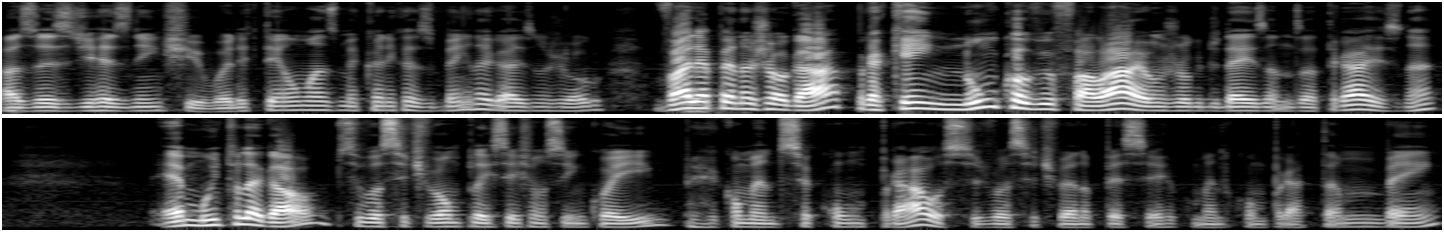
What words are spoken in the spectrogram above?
às vezes, de Resident Evil. Ele tem umas mecânicas bem legais no jogo. Vale a pena jogar. para quem nunca ouviu falar, é um jogo de 10 anos atrás, né? É muito legal. Se você tiver um PlayStation 5 aí, recomendo você comprar, ou se você tiver no PC, recomendo comprar também,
